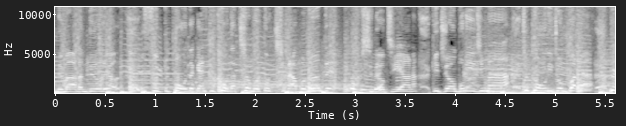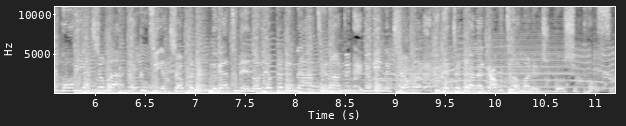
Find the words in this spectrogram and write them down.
내말안 들려. 웃을 때 보다간 그 코다점을 또 치다보는데 혹시 되지 않아? 기전 부리지 마저 꼬리 좀 봐라. 별꼬리야 정말 금지야 척하나 너 같은 애 널려거든 나한텐 안돼 여기 내 정글 그게 저 하나가부터 말해주고 싶었어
